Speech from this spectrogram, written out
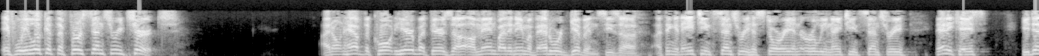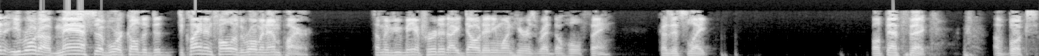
If we look at the first century church, I don't have the quote here, but there's a, a, man by the name of Edward Gibbons. He's a, I think an 18th century historian, early 19th century. In any case, he did, he wrote a massive work called The De- Decline and Fall of the Roman Empire. Some of you may have heard it. I doubt anyone here has read the whole thing. Cause it's like, about that thick of books.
